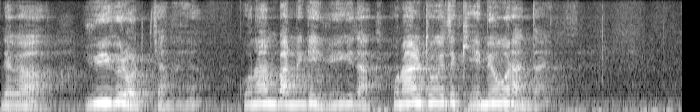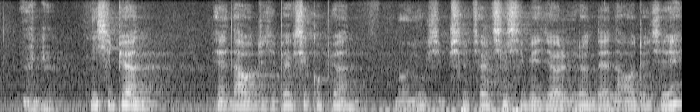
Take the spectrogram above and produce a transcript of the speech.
내가 유익을 얻잖아요. 고난 받는 게 유익이다. 고난을 통해서 계명을 한다. 이 시편에 나오듯이 119편 뭐 67절 72절 이런 데 나오듯이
